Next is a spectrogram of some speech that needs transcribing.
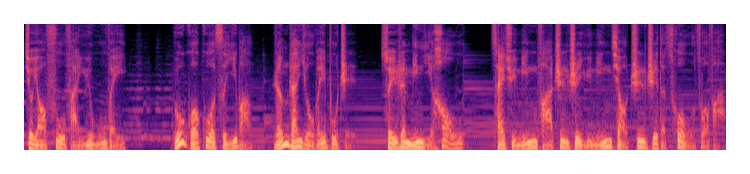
就要复返于无为。如果过此以往，仍然有为不止，遂任名以好恶，采取明法之治与明教之治的错误做法，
